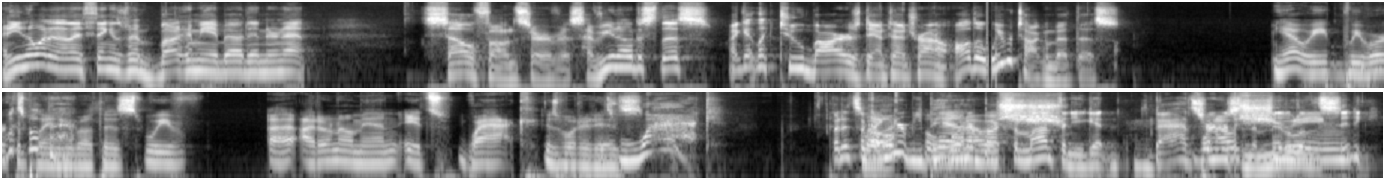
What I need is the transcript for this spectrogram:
And you know what? Another thing has been bugging me about internet? Cell phone service. Have you noticed this? I get like two bars downtown Toronto. Although we were talking about this. Yeah, we we were What's complaining that? about this. We've uh, I don't know, man. It's whack, is what it is. It's whack. But it's like Well, you pay when I 100 was bucks a month sh- and you get bad service in the was middle of the city.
